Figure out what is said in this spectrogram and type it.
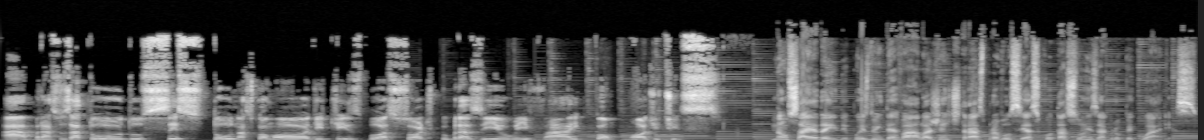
Abraços a todos, sextou nas commodities, boa sorte pro Brasil e vai commodities! Não saia daí, depois do intervalo a gente traz para você as cotações agropecuárias.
